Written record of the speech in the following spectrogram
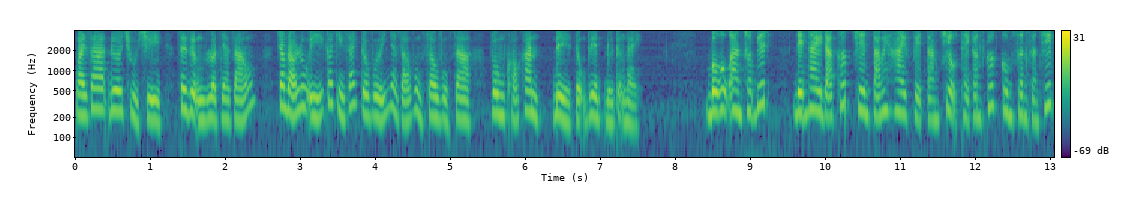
Ngoài ra, đưa chủ trì xây dựng luật nhà giáo, trong đó lưu ý các chính sách đối với nhà giáo vùng sâu, vùng xa, vùng khó khăn để động viên đối tượng này. Bộ Công an cho biết, đến nay đã cấp trên 82,8 triệu thẻ căn cước công dân gắn chip,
